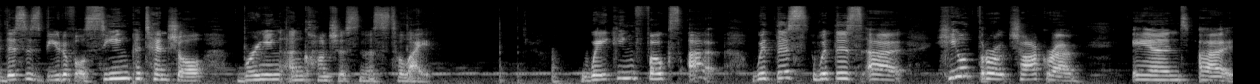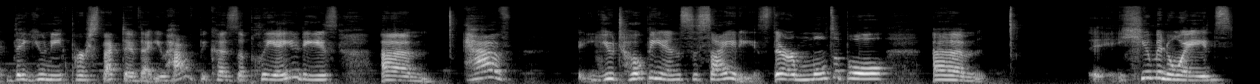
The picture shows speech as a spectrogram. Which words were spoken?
this is beautiful. Seeing potential, bringing unconsciousness to light. Waking folks up with this, with this, uh, healed throat chakra and uh, the unique perspective that you have because the Pleiades um, have utopian societies. There are multiple um, humanoids.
